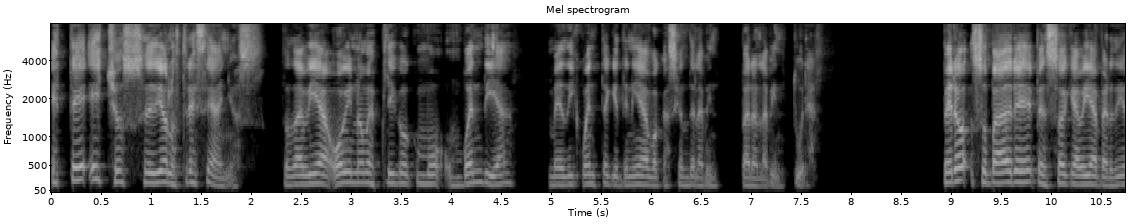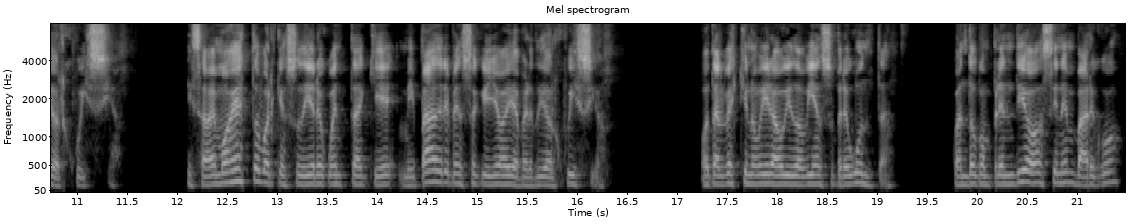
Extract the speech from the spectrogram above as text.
Este hecho sucedió a los 13 años. Todavía hoy no me explico cómo un buen día me di cuenta que tenía vocación para la pintura. Pero su padre pensó que había perdido el juicio. Y sabemos esto porque en su diario cuenta que mi padre pensó que yo había perdido el juicio. O tal vez que no hubiera oído bien su pregunta. Cuando comprendió, sin embargo,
